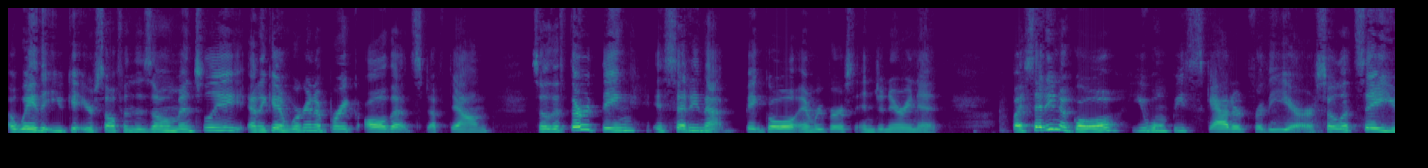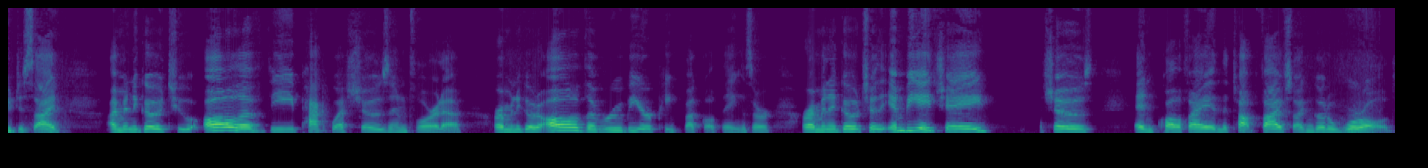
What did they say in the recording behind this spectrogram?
a way that you get yourself in the zone mentally. And again, we're going to break all that stuff down. So the third thing is setting that big goal and reverse engineering it. By setting a goal, you won't be scattered for the year. So let's say you decide I'm going to go to all of the Pac West shows in Florida, or I'm going to go to all the Ruby or Pink Buckle things, or or I'm going to go to the NBHA shows and qualify in the top five so I can go to World,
